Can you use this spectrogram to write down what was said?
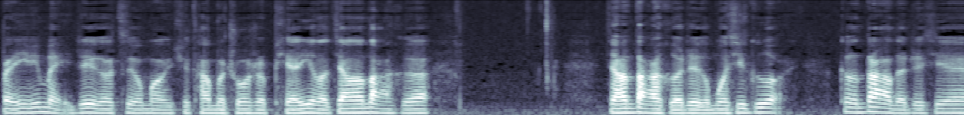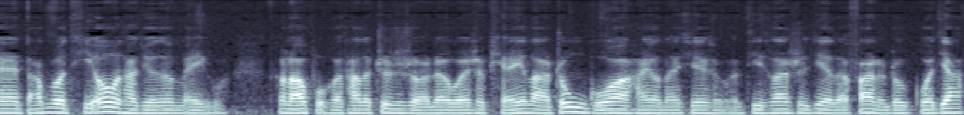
北美这个自由贸易区，他们说是便宜了加拿大和加拿大和这个墨西哥，更大的这些 WTO，他觉得美国。特朗普和他的支持者认为是便宜了中国，还有那些什么第三世界的发展中国家，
